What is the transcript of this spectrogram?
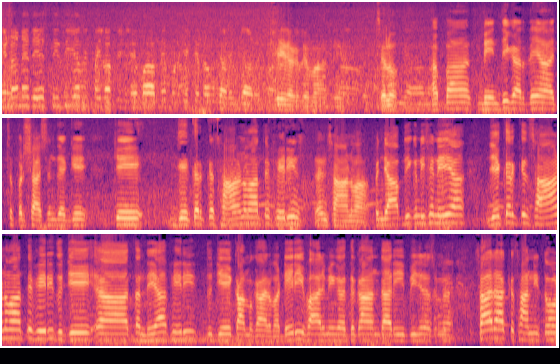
ਇਹਨਾਂ ਨੇ ਦੇ ਸਥਿਤੀ ਆ ਵੀ ਪਹਿਲਾਂ ਪਿਛਲੇ ਮਾਰਨੇ, ਮੁੜ ਕੇ ਕਿੰਨਾ ਗਾੜੀ ਜਾ ਰਹੇ ਫੇਰ ਅਗਲੇ ਮਾਰਦੇ ਚਲੋ, ਆਪਾਂ ਬੇਨਤੀ ਕਰਦੇ ਆ ਇੱਥੇ ਪ੍ਰਸ਼ਾਸਨ ਦੇ ਅੱਗੇ ਕਿ ਜੇਕਰ ਕਿਸਾਨ ਵਾਂ ਤੇ ਫੇਰ ਹੀ ਇਨਸਾਨ ਵਾ। ਪੰਜਾਬ ਦੀ ਕੰਡੀਸ਼ਨ ਇਹ ਆ, ਜੇਕਰ ਕਿਸਾਨ ਵਾ ਤੇ ਫੇਰ ਹੀ ਦੂਜੇ ਧੰਦੇ ਆ, ਫੇਰ ਹੀ ਦੂਜੇ ਕੰਮਕਾਰ ਵਾ। ਡੇਰੀ ਫਾਰਮਿੰਗ, ਦੁਕਾਨਦਾਰੀ ਬਿਜ਼ਨਸ ਸਾਰਾ ਕਿਸਾਨੀ ਤੋਂ,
